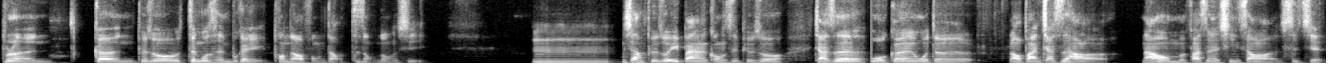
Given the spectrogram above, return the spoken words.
不能跟，比如说郑国成不可以碰到冯导这种东西。嗯，像比如说一般的公司，比如说假设我跟我的老板假设好了，然后我们发生了性骚扰事件，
